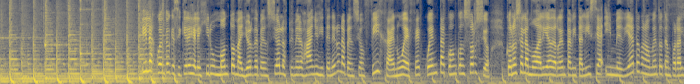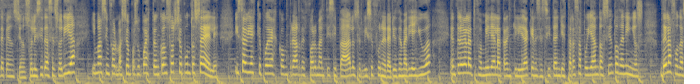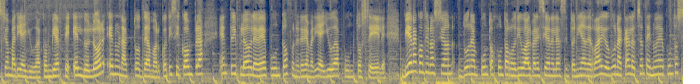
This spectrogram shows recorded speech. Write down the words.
Y les cuento que si quieres elegir un monto mayor de pensión los primeros años y tener una pensión fija en UF, cuenta con consorcio. Conoce la modalidad de renta vitalicia inmediato con aumento temporal de pensión. Solicita asesoría y más información, por supuesto, en consorcio.cl. ¿Y sabías que puedes comprar de forma anticipada los servicios funerarios de María Ayuda? Entrégale a tu familia la tranquilidad que necesitan y estarás apoyando a cientos de niños de la Fundación María Ayuda. Convierte el dolor en un acto de amor. Cotiza y compra en www www.funerariamariaayuda.cl. Bien, a continuación, Duna en punto junto a Rodrigo Álvarez y en la sintonía de Radio Duna acá el 89.5.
